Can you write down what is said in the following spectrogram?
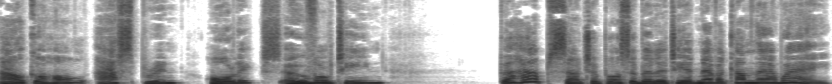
alcohol, aspirin, Horlicks, Ovaltine. Perhaps such a possibility had never come their way,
